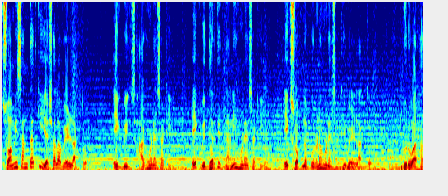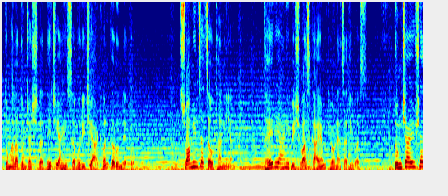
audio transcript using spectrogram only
स्वामी सांगतात की यशाला वेळ लागतो. एक बीज झाग होण्यासाठी एक विद्यार्थी ज्ञानी होण्यासाठी एक स्वप्न पूर्ण होण्यासाठी वेळ लागतो. गुरुवार हा तुम्हाला तुमच्या श्रद्धेची आणि सबुरीची आठवण करून देतो. स्वामींचा चौथा नियम धैर्य आणि विश्वास कायम ठेवण्याचा दिवस. तुमच्या आयुष्यात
